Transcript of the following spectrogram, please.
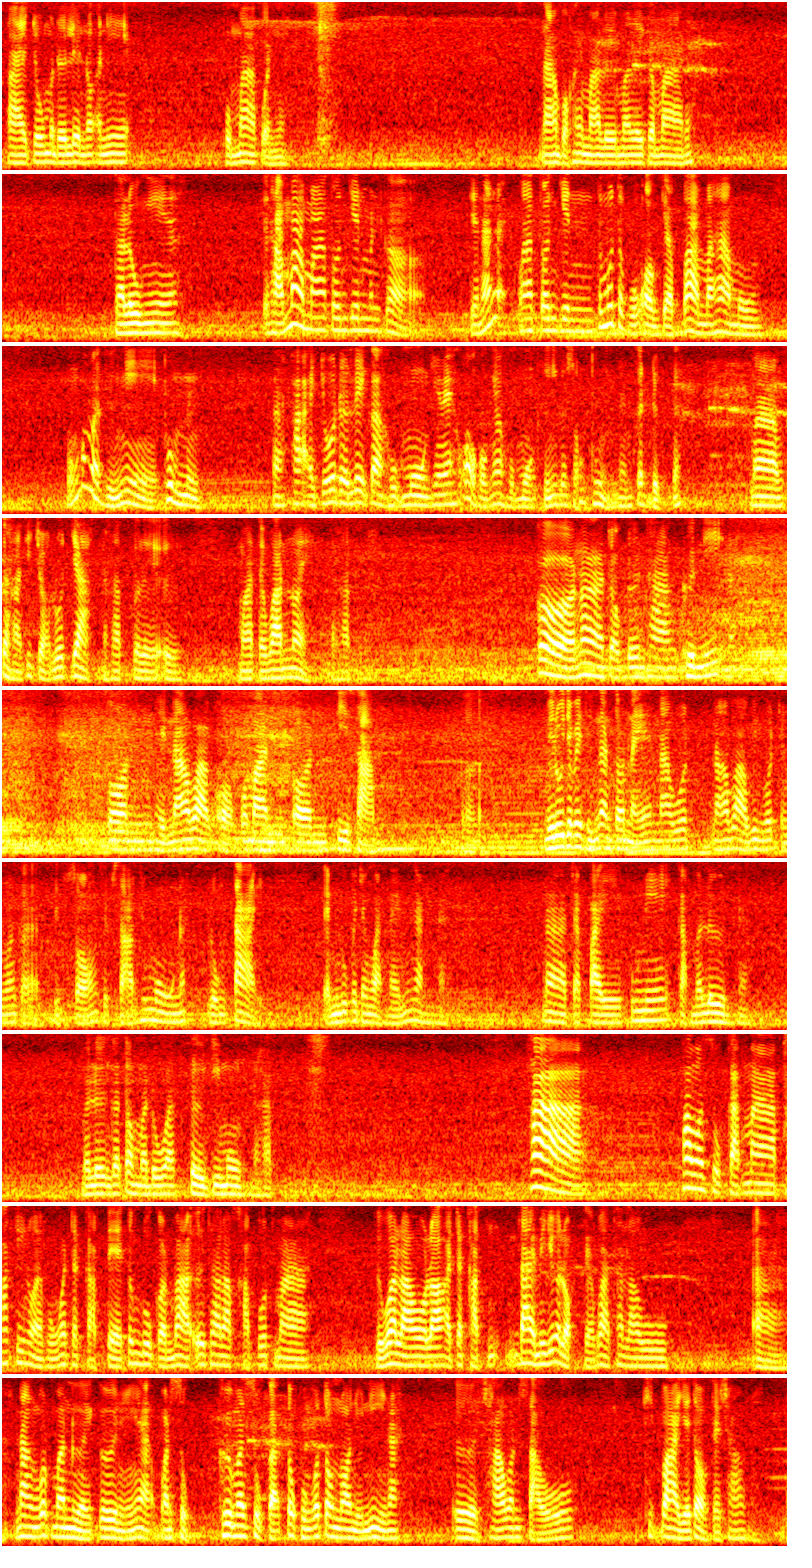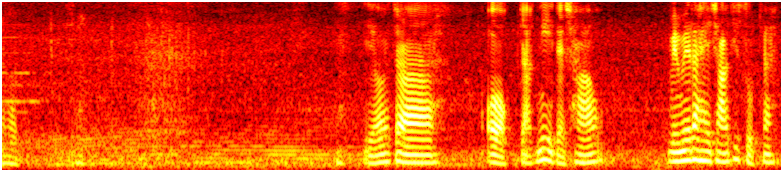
พายโจมาเดินเล่นเนาะอันนี้ ผมมากกว่านี้นางบอกให้มาเลยมาเลยก็มานะถ้าลงงี้นะแต่ถามว่ามาตอนเย็นมันก็อย่างนั้นแหละมาตอนเย็นสมมติถ้าผมออกจากบ้านมาห้าโมงผมก็มาถึงนี่ทุ่มหนึ่งนะพาไอ้โจ้เดินเล่นก็หกโมงใช่ไหมเขาออกของงานหกโมงถึงนี่ก็สองทุ่มนั่นก็ดึกนะมามันก็หาที่จอดรถยากนะครับ ก็เลยเออ มาแต่วันหน่อยนะครับ ก็น่าจะออกเดินทางคืนนี้นะ ตอนเห็นน้าว่าออกประมาณตอนตีสามก็ไม่รู้จะไปถึงนั่นตอนไหนนาวดน้าว่าวิ่งรถอย่างน้อยก็สิบสองสิบสามชั่วโมงนะลงใต้ แต่ไม่รู้ไปจังหวัดไหนเหมือนกันนะน่าจะไปพรุ่งนี้กลับมาลืนนะมาลืนก็ต้องมาดูว่าตื่นกี่โมงนะครับ ถ้าถ้าวันศุกร์กลับมาพักนิดหน่อย ผมว่าจะกลับแต่ต้องดูก่อนว่า เออถ้าเราขับรถมา รือว่าเราเราอาจจะขับได้ไม่เยอะหรอก แต่ว่าถ้าเราอ่านั่งรถมาเหนื่อยเกินอย่างเงี้ยวันศุกร์คือวันศุกร์อะต้องผมก็ต้องนอนอยู่นี่นะเออเช้าวันเสาร์คิดว่าอย่าตออกแต่เช้าหน่อยนะครับ เดี๋ยวจะออกจากนี่แต่เช้าไม่ไม่ได้ให้เช้าที่สุดนะ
